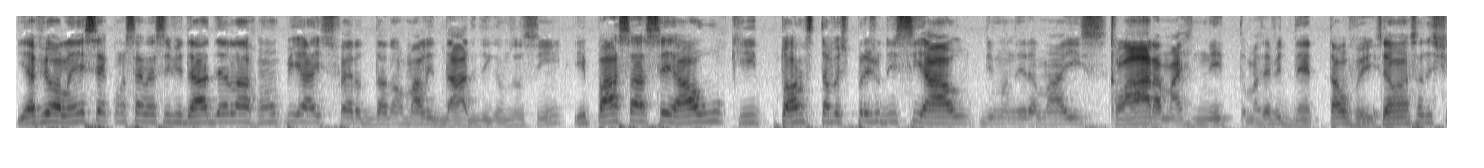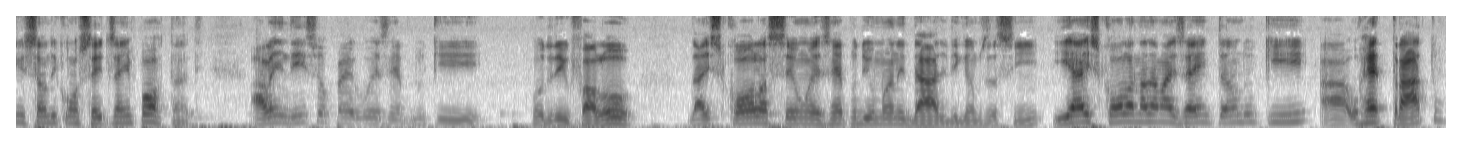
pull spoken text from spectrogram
E a violência quando essa agressividade ela rompe a esfera da normalidade, digamos assim, e passa a ser algo que torna-se talvez prejudicial prejudicial de maneira mais clara, mais nítida, mais evidente, talvez. Então, essa distinção de conceitos é importante. Além disso, eu pego o exemplo do que Rodrigo falou, da escola ser um exemplo de humanidade, digamos assim. E a escola nada mais é então do que a, o retrato,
